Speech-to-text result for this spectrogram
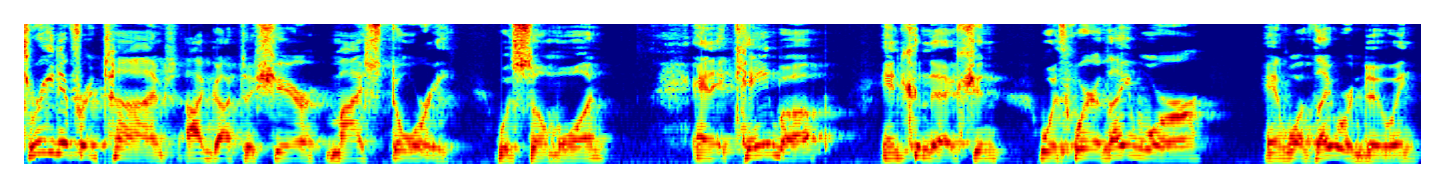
Three different times I got to share my story with someone, and it came up in connection with where they were and what they were doing.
